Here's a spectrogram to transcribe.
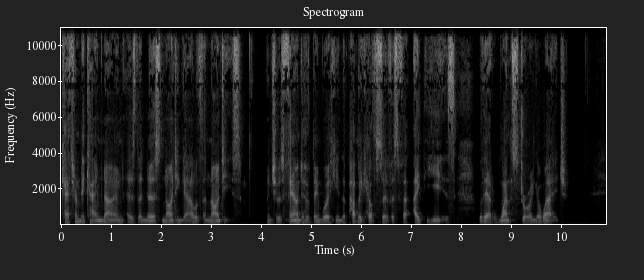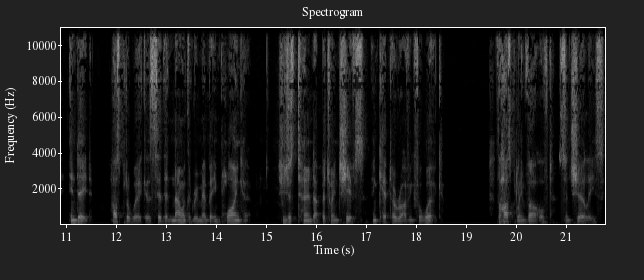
Katherine became known as the Nurse Nightingale of the 90s when she was found to have been working in the public health service for eight years without once drawing a wage. Indeed, hospital workers said that no one could remember employing her. She just turned up between shifts and kept arriving for work. The hospital involved, St Shirley's,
